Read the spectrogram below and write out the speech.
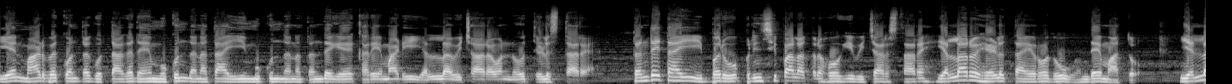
ಏನ್ ಮಾಡ್ಬೇಕು ಅಂತ ಗೊತ್ತಾಗದೆ ಮುಕುಂದನ ತಾಯಿ ಮುಕುಂದನ ತಂದೆಗೆ ಕರೆ ಮಾಡಿ ಎಲ್ಲ ವಿಚಾರವನ್ನು ತಿಳಿಸ್ತಾರೆ. ತಂದೆ ತಾಯಿ ಇಬ್ಬರು ಪ್ರಿನ್ಸಿಪಾಲ್ ಹತ್ರ ಹೋಗಿ ವಿಚಾರಿಸ್ತಾರೆ. ಎಲ್ಲರೂ ಹೇಳುತ್ತಾ ಇರೋದು ಒಂದೇ ಮಾತು. ಎಲ್ಲ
